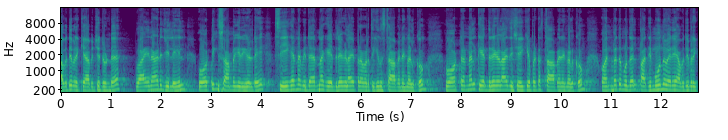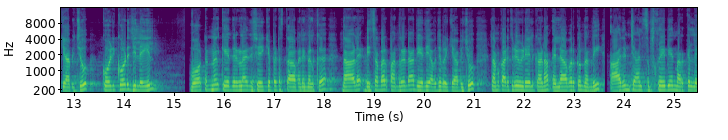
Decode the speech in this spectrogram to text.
അവധി പ്രഖ്യാപിച്ചിട്ടുണ്ട്. വയനാട് ജില്ലയിൽ വോട്ടിംഗ് സാമഗ്രികളുടെ സ്വീകരണ വിതരണ കേന്ദ്രങ്ങളായി പ്രവർത്തിക്കുന്ന സ്ഥാപനങ്ങൾക്കും വോട്ടെണ്ണൽ കേന്ദ്രങ്ങളായി നിശ്ചയിക്കപ്പെട്ട സ്ഥാപനങ്ങൾക്കും ഒൻപത് മുതൽ പതിമൂന്ന് വരെ അവധി പ്രഖ്യാപിച്ചു. കോഴിക്കോട് ജില്ലയിൽ വോട്ടെണ്ണൽ കേന്ദ്രങ്ങളായി നിശ്ചയിക്കപ്പെട്ട സ്ഥാപനങ്ങൾക്ക് നാളെ ഡിസംബർ പന്ത്രണ്ടാം തീയതി അവധി പ്രഖ്യാപിച്ചു. നമുക്ക് അടുത്തൊരു വീഡിയോയിൽ കാണാം. എല്ലാവർക്കും നന്ദി. ആരും ചാനൽ സബ്സ്ക്രൈബ് ചെയ്യാൻ മറക്കല്ലേ?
